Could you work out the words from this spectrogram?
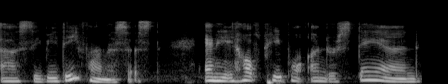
a CBD pharmacist, and he helped people understand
